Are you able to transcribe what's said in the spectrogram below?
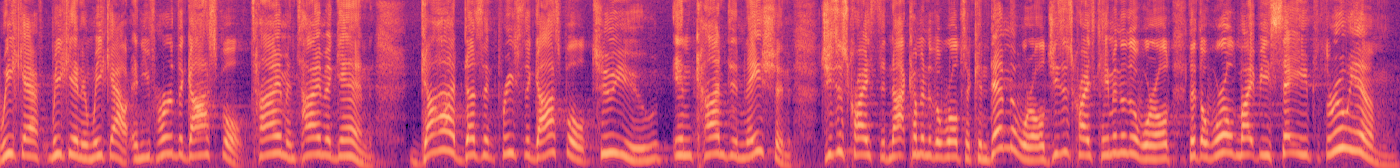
week, after, week in and week out, and you've heard the gospel time and time again. God doesn't preach the gospel to you in condemnation. Jesus Christ did not come into the world to condemn the world. Jesus Christ came into the world that the world might be saved through him.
